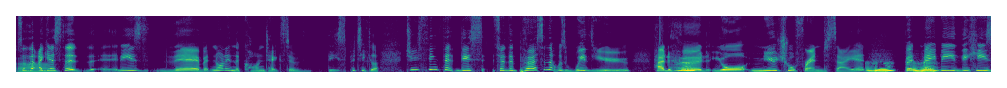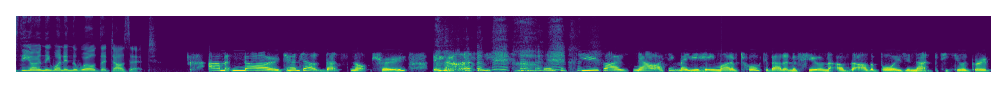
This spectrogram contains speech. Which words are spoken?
So the, I Ah. guess that it is there, but not in the context of this particular. Do you think that this? So the person that was with you had Mm-hmm. heard your mutual friend say it, Mhm, but mhm. maybe the, he's the only one in the world that does it. Um, no, turns out that's not true because there's a few guys now. I think maybe he might have talked about it, and a few of the- other boys in that particular group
